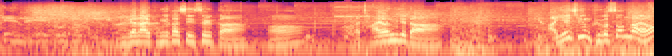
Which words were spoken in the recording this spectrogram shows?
てめえごときには 네가 날 공격할 수 있을까? 어? 나 자연계다. 아, 얘 지금 그거 썼나요?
